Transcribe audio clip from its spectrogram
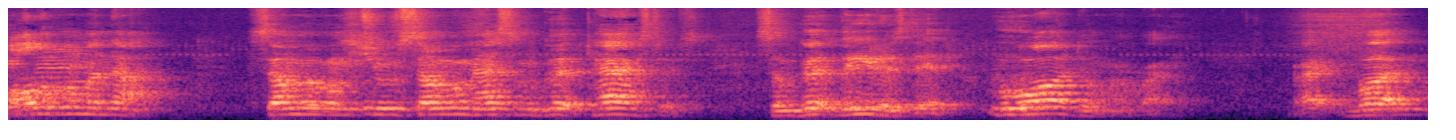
all of them are not. Some of them choose. Some of them have some good pastors, some good leaders there who are doing right. Right? But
